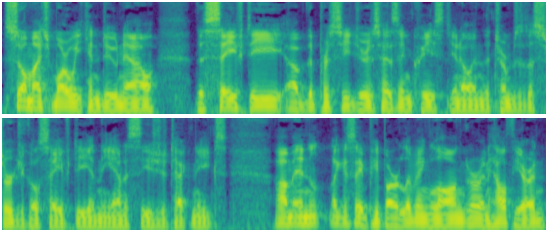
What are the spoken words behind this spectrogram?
so much more we can do now. The safety of the procedures has increased. You know, in the terms of the surgical safety and the anesthesia techniques. Um, and like I say, people are living longer and healthier. And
